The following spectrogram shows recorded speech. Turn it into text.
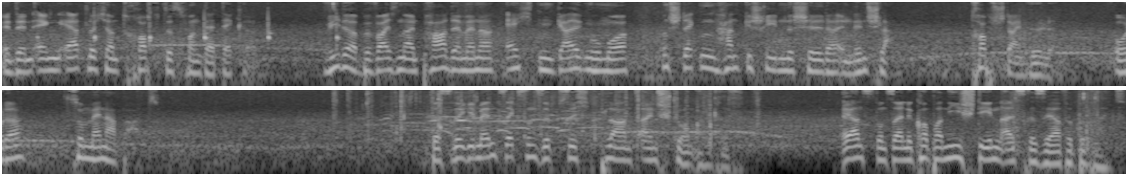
In den engen Erdlöchern tropft es von der Decke. Wieder beweisen ein paar der Männer echten Galgenhumor und stecken handgeschriebene Schilder in den Schlamm. Tropfsteinhöhle oder zum Männerbad. Das Regiment 76 plant einen Sturmangriff. Ernst und seine Kompanie stehen als Reserve bereit.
